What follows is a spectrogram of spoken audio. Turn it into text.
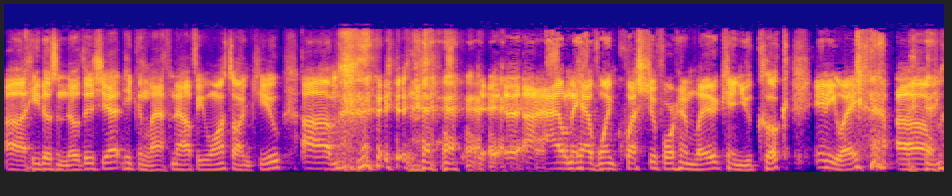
Uh, he doesn't know this yet. He can laugh now if he wants on cue. Um, I only have one question for him later. Can you cook? Anyway, um,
